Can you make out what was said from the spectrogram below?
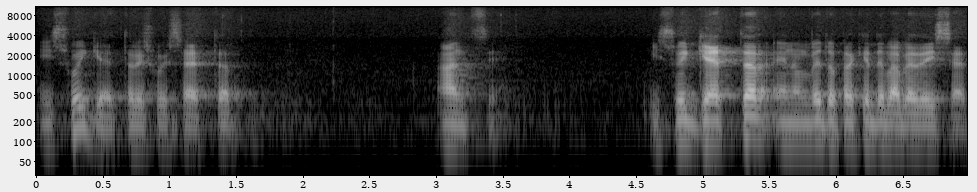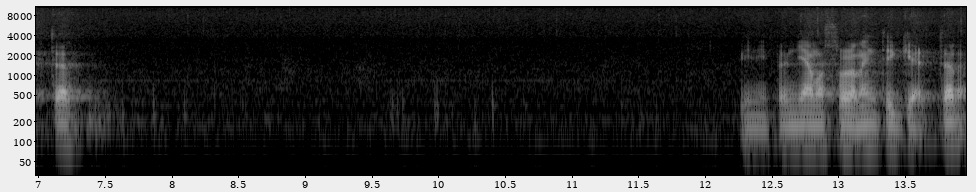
i suoi getter i suoi setter. Anzi, i suoi getter e non vedo perché deve avere i setter. quindi prendiamo solamente il getter.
